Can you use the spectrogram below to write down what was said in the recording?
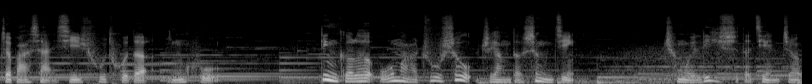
这把陕西出土的银壶，定格了五马祝寿这样的盛景，成为历史的见证，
